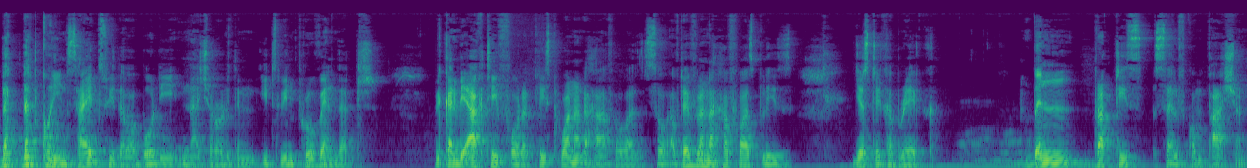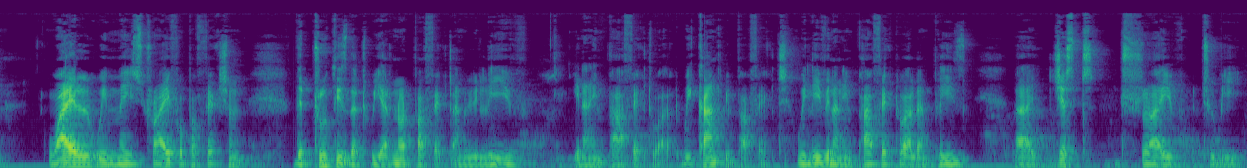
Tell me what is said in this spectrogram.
That, that coincides with our body natural rhythm. It's been proven that we can be active for at least one and a half hours. So after every one and a half hours, please just take a break then practice self compassion. While we may strive for perfection, the truth is that we are not perfect and we live in an imperfect world. We can't be perfect. We live in an imperfect world, and please uh, just strive to be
